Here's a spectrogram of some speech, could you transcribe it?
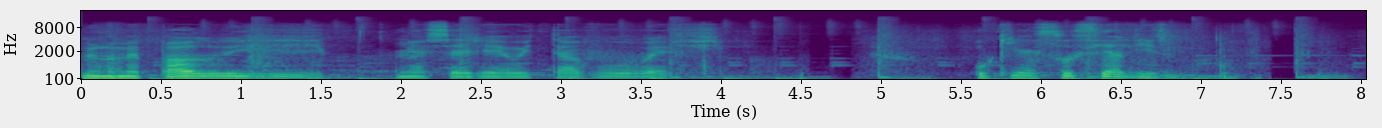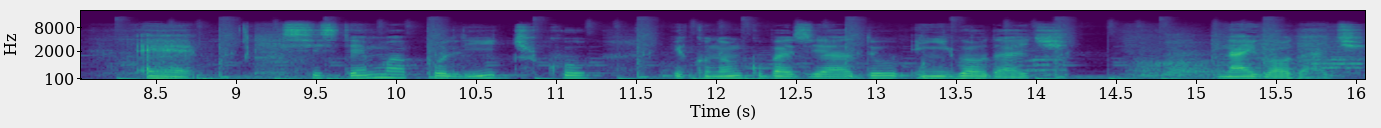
Meu nome é Paulo e minha série é oitavo F. O que é socialismo? É sistema político econômico baseado em igualdade. Na igualdade.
